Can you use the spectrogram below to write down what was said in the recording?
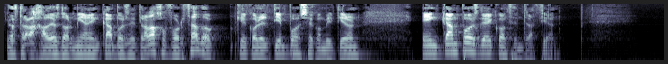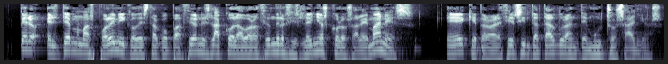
Los trabajadores dormían en campos de trabajo forzado, que con el tiempo se convirtieron en campos de concentración. Pero el tema más polémico de esta ocupación es la colaboración de los isleños con los alemanes, eh, que prevaleció sin tratar durante muchos años.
